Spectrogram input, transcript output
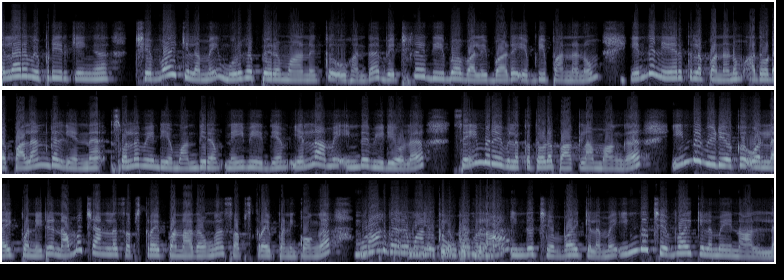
எல்லாரும் எப்படி இருக்கீங்க? செவ்வாய்க்கிழமை முருகப்பெருமானுக்கு உகந்த வெற்றிலை தீப வழிபாடு எப்படி பண்ணணும்? எந்த நேரத்துல பண்ணணும்? அதோட பலன்கள் என்ன? சொல்ல வேண்டிய மந்திரம் நெய்வேத்தியம் எல்லாமே இந்த வீடியோல செய்முறை விளக்கத்தோட பார்க்கலாம் வாங்க. இந்த வீடியோக்கு ஒரு லைக் பண்ணிட்டு நம்ம சேனலை சப்ஸ்கிரைப் பண்ணாதவங்க சப்ஸ்கிரைப் பண்ணிக்கோங்க. முருகப்பெருமானுக்கு போகலாம். இந்த செவ்வாய்க்கிழமை இந்த செவ்வாய்க்கிழமை நாள்ல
